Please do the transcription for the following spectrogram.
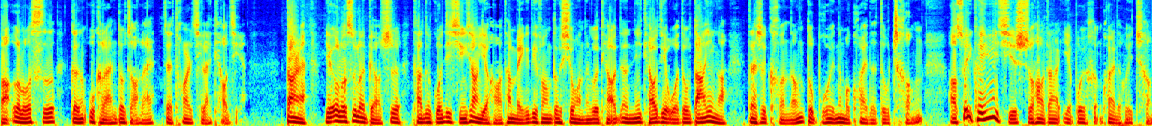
把俄罗斯跟乌克兰都找来，在土耳其来调解。当然，也俄罗斯呢表示，他的国际形象也好，他每个地方都希望能够调，呃，你调解我都答应啊，但是可能都不会那么快的都成，好，所以可以预期十号当然也不会很快的会成。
